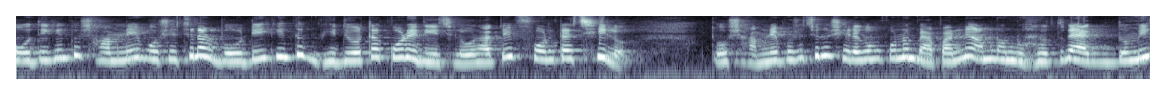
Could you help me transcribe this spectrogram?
বৌদি কিন্তু সামনেই বসেছিল, আর বৌদি কিন্তু ভিডিওটা করে দিয়েছিল, ওর হাতেই ফোনটা ছিল। তো সামনে বসেছিল, সেরকম কোনো ব্যাপার নেই আমরা ননদরা একদমই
